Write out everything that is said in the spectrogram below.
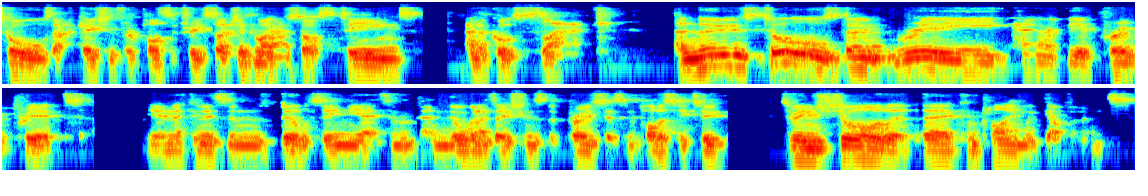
tools, applications, repositories such as Microsoft's Teams and, of course, Slack. And those tools don't really have the appropriate you know, mechanisms built in yet and, and organizations that process and policy to to ensure that they're complying with governance.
